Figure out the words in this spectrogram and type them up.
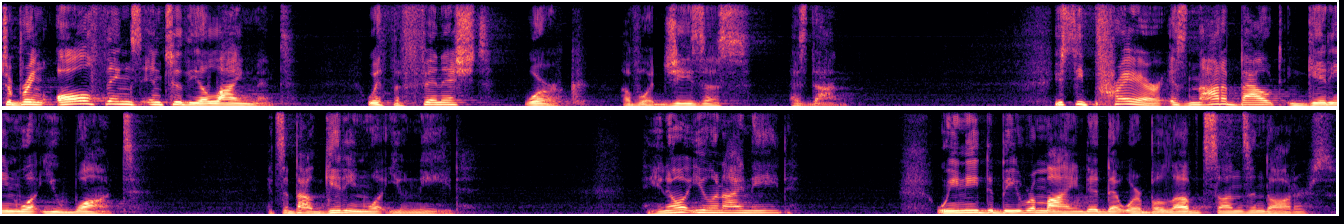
to bring all things into the alignment with the finished work of what Jesus has done. You see, prayer is not about getting what you want, it's about getting what you need. And you know what you and I need? We need to be reminded that we're beloved sons and daughters,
